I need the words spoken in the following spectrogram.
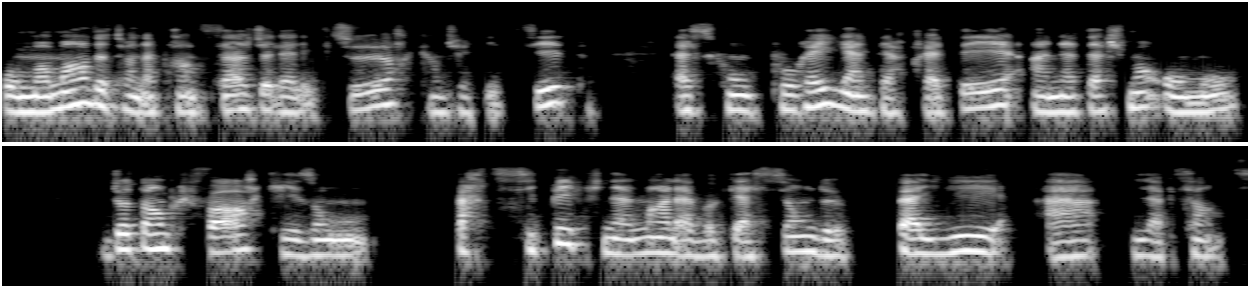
au moment de ton apprentissage de la lecture, quand tu étais petite. Est-ce qu'on pourrait y interpréter un attachement aux mots? D'autant plus fort qu'ils ont participé finalement à la vocation de pallier à l'absence.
